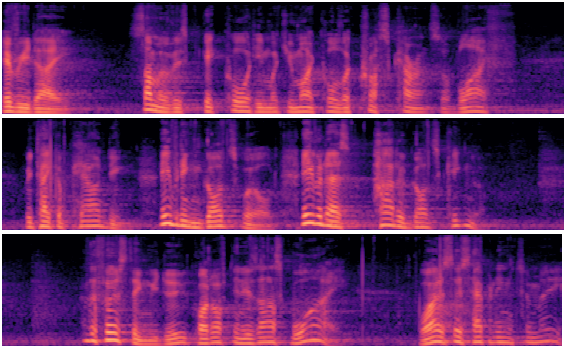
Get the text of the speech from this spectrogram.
Every day, some of us get caught in what you might call the cross currents of life. We take a pounding, even in God's world, even as part of God's kingdom. The first thing we do quite often is ask why. Why is this happening to me?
